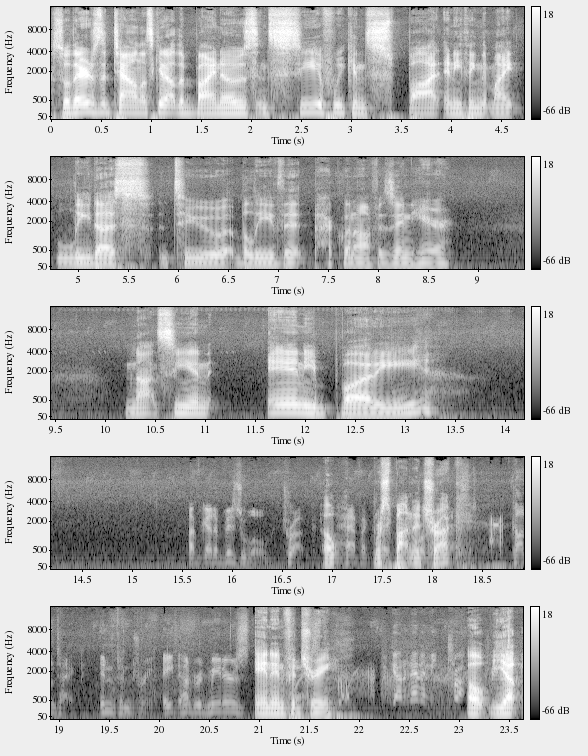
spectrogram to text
so there's the town. Let's get out the binos and see if we can spot anything that might lead us to believe that Baklanov is in here. Not seeing anybody. I've got a visual truck. Oh, we're spotting a truck. Contact infantry 800 meters. In infantry. Oh, yep.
